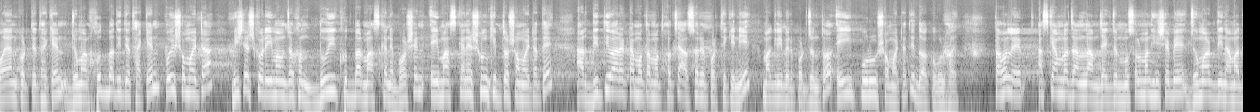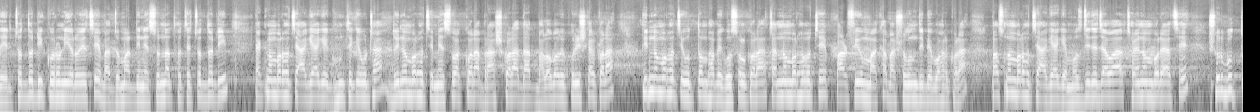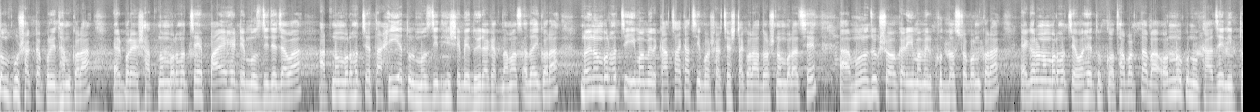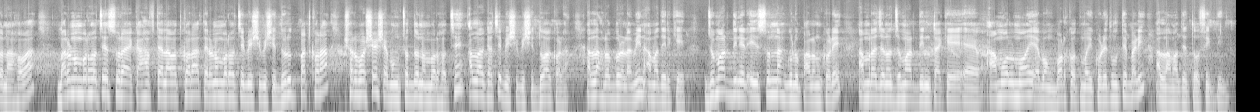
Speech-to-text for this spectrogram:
বয়ান করতে থাকেন, জুমার খুতবা দিতে থাকেন, ওই সময়টা বিশেষ করে ইমাম যখন দুই খুতবার মাঝখানে বসেন, এই মাঝখানে সংক্ষিপ্ত সময়টাতে। আর দ্বিতীয় আর একটা মতামত হচ্ছে আসরের পর থেকে নিয়ে মাগরিবের পর্যন্ত এই পুরো সময়টাতে দোয়া কবুল হয়। তাহলে আজকে আমরা জানলাম যে একজন মুসলমান হিসেবে জুমার দিন আমাদের চোদ্দোটি করণীয় রয়েছে বা জুমার দিনে সুন্নাত হচ্ছে চোদ্দোটি। এক নম্বর হচ্ছে আগে আগে ঘুম থেকে ওঠা দুই নম্বর হচ্ছে মেসওয়াক করা, ব্রাশ করা, দাঁত ভালোভাবে পরিষ্কার করা, তিন নম্বর হচ্ছে উত্তমভাবে গোসল করা, চার নম্বর হচ্ছে পারফিউম মাখা বা সুগন্ধি ব্যবহার করা, পাঁচ নম্বর হচ্ছে আগে আগে মসজিদে যাওয়া, ছয় নম্বরে আছে সর্বোত্তম পোশাকটা পরিধান করা, এরপরে সাত নম্বর হচ্ছে পায়ে হেঁটে মসজিদে যাওয়া, আট নম্বর হচ্ছে তাহিয়াতুল মসজিদ হিসেবে দুই রাকাত নামাজ আদায় করা। নয় নম্বর হচ্ছে ইমামের কাছাকাছি বসার চেষ্টা করা। দশ নম্বর আছে মনোযোগ সহকারে ইমামের খুদ্া শ্রবণ করা। এগারো নম্বর হচ্ছে অহেতুক কথাবার্তা বা অন্য কোনো কাজে লিপ্ত না হওয়া। বারো নম্বর হচ্ছে সুরায় কাহাফ তেলাওয়াত করা। তেরো নম্বর হচ্ছে বেশি বেশি দুরুদ পাঠ করা। সর্বশেষ এবং চোদ্দ নম্বর হচ্ছে আল্লাহর কাছে বেশি বেশি দোয়া করা। আল্লাহ রব্বুল আলমিন আমাদেরকে জুমার দিনের এই সুন্নাহগুলো পালন করে আমরা যেন জুমার দিনটাকে আমলময় এবং বরকতময় করে তুলতে পারি। আল্লাহ আমাদের তৌফিক দিন।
